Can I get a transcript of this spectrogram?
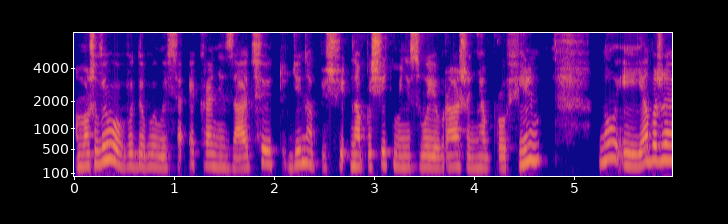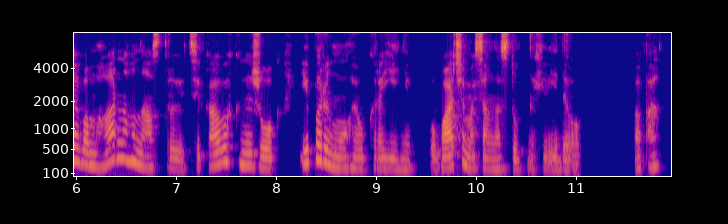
А можливо, ви дивилися екранізацію. Тоді напишіть, напишіть мені свої враження про фільм. Ну і я бажаю вам гарного настрою, цікавих книжок і перемоги Україні. Побачимося в наступних відео. Па-па!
